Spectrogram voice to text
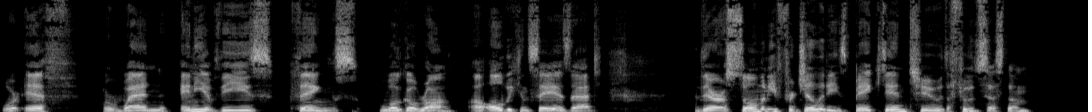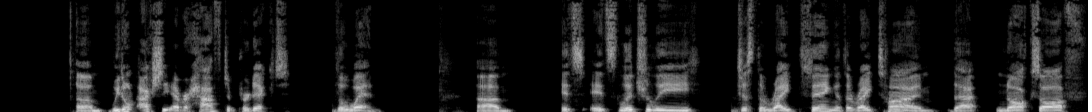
or if or when any of these things will go wrong. all we can say is that there are so many fragilities baked into the food system. Um, we don't actually ever have to predict the when. Um, it's it's literally just the right thing at the right time that knocks off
